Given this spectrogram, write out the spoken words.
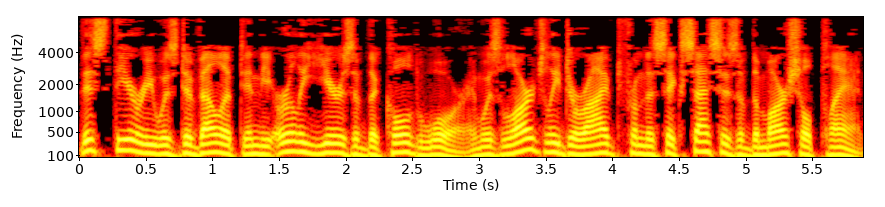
this theory was developed in the early years of the Cold War and was largely derived from the successes of the Marshall Plan.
